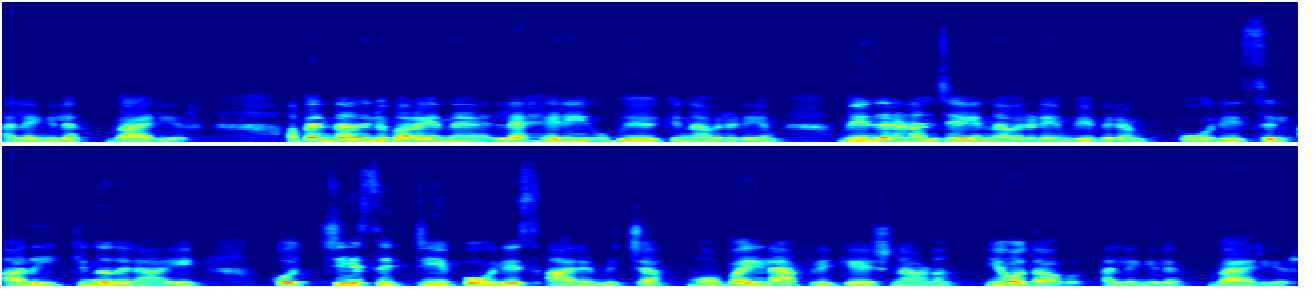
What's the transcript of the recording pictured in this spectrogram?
അല്ലെങ്കിൽ വാരിയർ. അപ്പോൾ എന്താ അതിൽ പറയുന്നത് ലഹരി ഉപയോഗിക്കുന്നവരുടെയും വിതരണം ചെയ്യുന്നവരുടെയും വിവരം പോലീസിൽ അറിയിക്കുന്നതിനായി കൊച്ചി സിറ്റി പോലീസ് ആരംഭിച്ച മൊബൈൽ ആപ്ലിക്കേഷനാണ് യോദ്ധാവ് അല്ലെങ്കിൽ വാരിയർ.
